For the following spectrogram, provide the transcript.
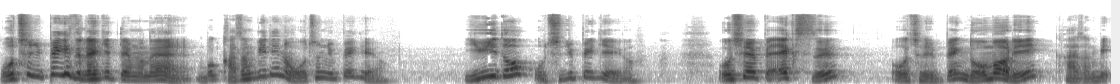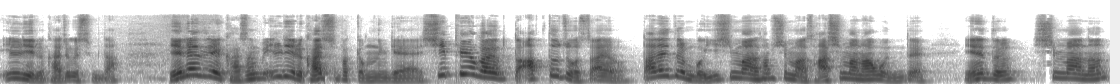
5600이 들어있기 때문에 뭐 가성비 1위는 5600이에요. 2위도 5600이에요. 5600X 5600 normal이 가성비 1, 2를 가지고 있습니다. 얘네들이 가성비 1, 2를 갈 수밖에 없는 게 CPU 가격도 압도적으로 싸요. 딴 애들 뭐 20만원, 30만원, 40만원 하고 있는데 얘네들 10만원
